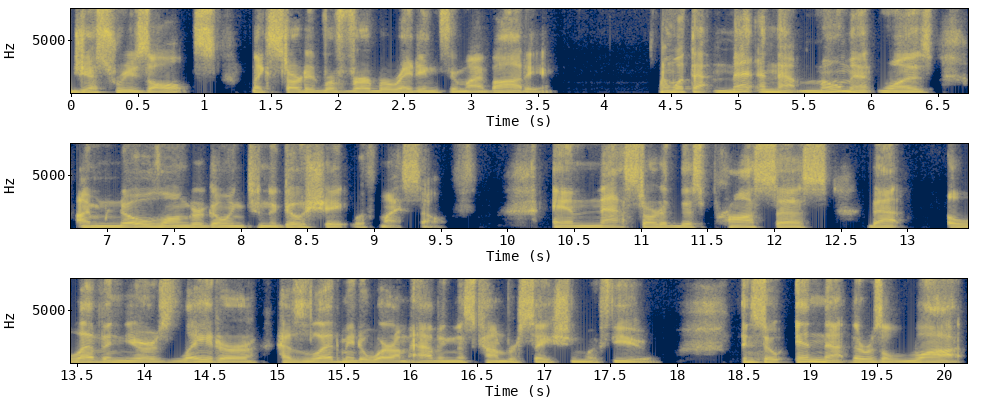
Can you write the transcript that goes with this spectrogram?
just results, like started reverberating through my body. And what that meant in that moment was I'm no longer going to negotiate with myself. And that started this process that 11 years later has led me to where I'm having this conversation with you. And so in that, there was a lot.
